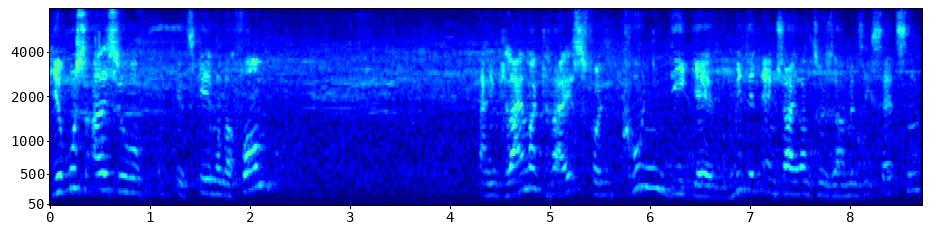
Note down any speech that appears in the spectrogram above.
Hier muss also, jetzt gehen wir nach vorn, ein kleiner Kreis von Kundigen mit den Entscheidern zusammen sich setzen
